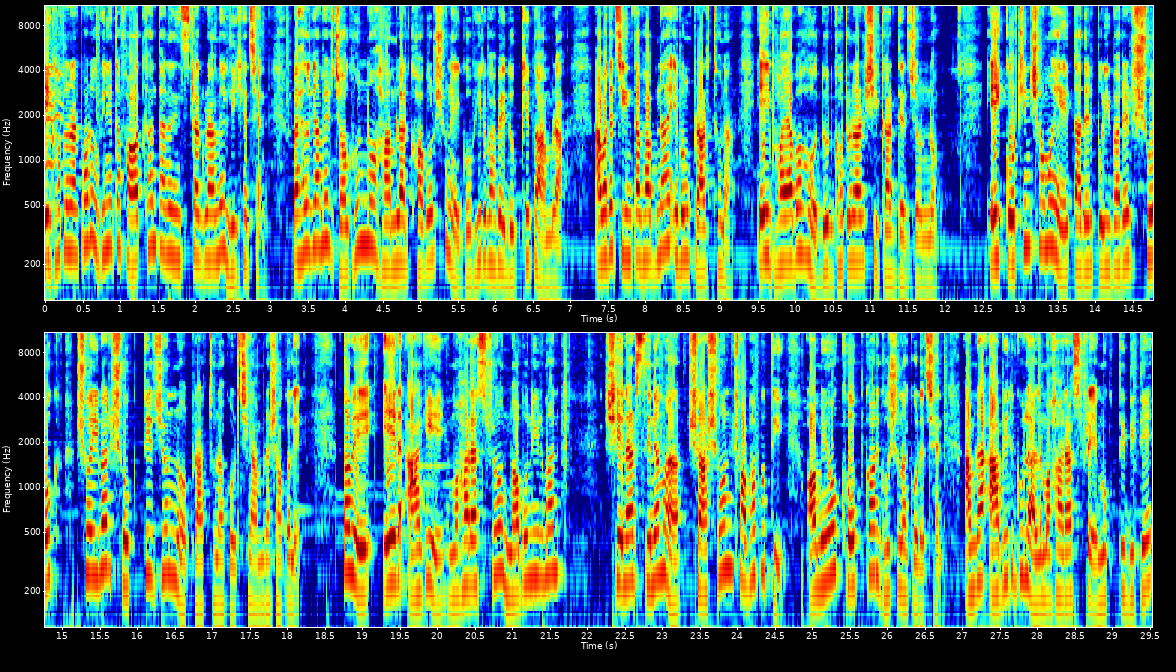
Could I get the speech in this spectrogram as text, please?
এই ঘটনার পর অভিনেতা ফাওয়াদ খান তার ইনস্টাগ্রামে লিখেছেন, পেহেলগামের জঘন্য হামলার খবর শুনে গভীরভাবে দুঃখিত আমরা। আমাদের চিন্তাভাবনা এবং প্রার্থনা, এই ভয়াবহ দুর্ঘটনার শিকারদের জন্য। এই কঠিন সময়ে তাদের পরিবারের শোক, শৈবার শক্তির জন্য প্রার্থনা করছি আমরা সকলে। তবে এর আগে মহারাষ্ট্র নবনির্মাণ সেনার সিনেমা শাসন সভাপতি অমেয় ক্ষোভকর ঘোষণা করেছেন, আমরা আবির গুলাল মহারাষ্ট্রে মুক্তি দিতে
